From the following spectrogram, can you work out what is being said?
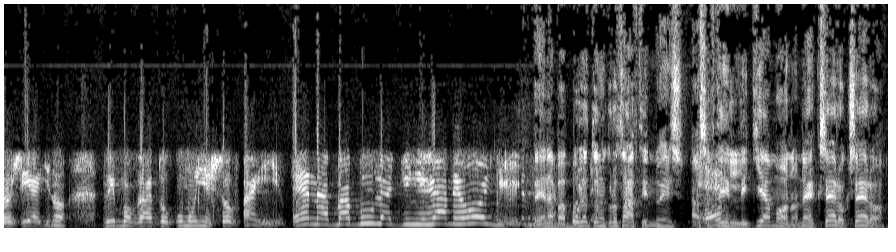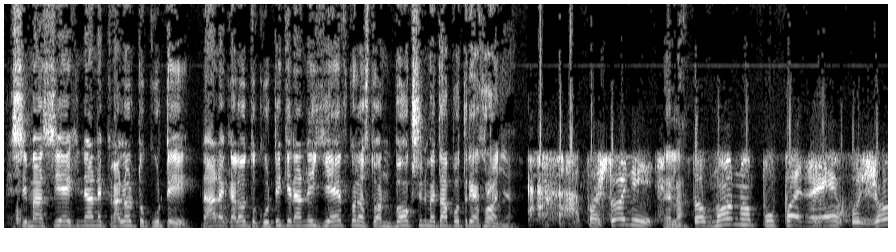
σοσιαλινό δημοκρατό κομμουνιστό φάγη. Ένα μπαμπούλα κυνηγάνε όλοι. Ένα μπαμπούλα τον νεκροθάφτη εννοείς. Α αυτή την ηλικία μόνο. Ναι, ξέρω, ξέρω. Σημασία έχει να είναι καλό το κουτί. Να είναι καλό το κουτί και να ανοίγει εύκολα στο unboxing μετά από τρία χρόνια. Αποστόλη, Έλα. το μόνο που πα- έχω ζω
